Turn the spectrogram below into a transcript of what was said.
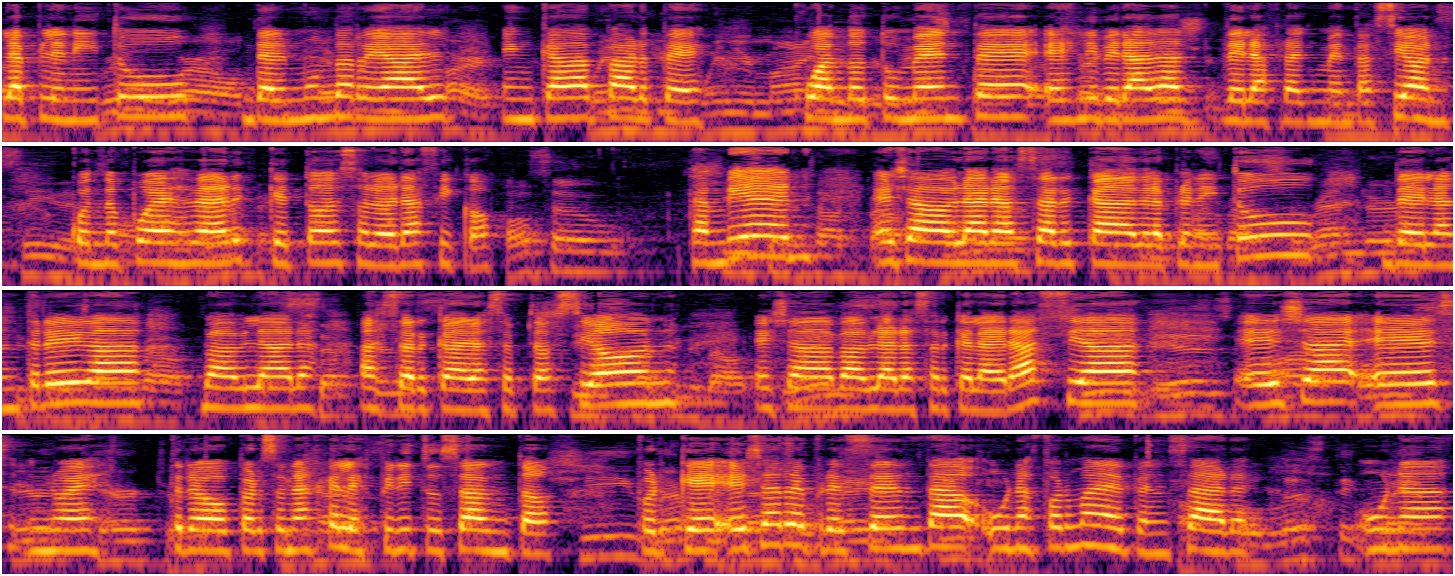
la plenitud del mundo real en cada parte cuando tu mente es liberada de la fragmentación, cuando puedes ver que todo es holográfico. También ella va a hablar acerca de la plenitud, de la entrega, va a hablar acerca de la aceptación, ella va a hablar acerca de la gracia, ella es nuestro personaje, el Espíritu Santo, porque ella representa una forma de pensar, una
